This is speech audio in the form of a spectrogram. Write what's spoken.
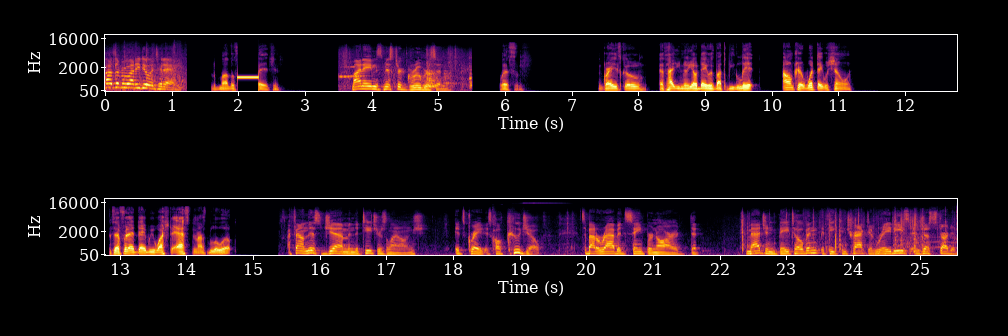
How's everybody doing today? The mother legend. My name's Mr. Grooberson. Listen. Grade school, that's how you knew your day was about to be lit. I don't care what they were showing. Except for that day we watched the astronauts blow up. I found this gem in the teacher's lounge. It's great. It's called Cujo. It's about a rabid St. Bernard that imagine Beethoven if he contracted rabies and just started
